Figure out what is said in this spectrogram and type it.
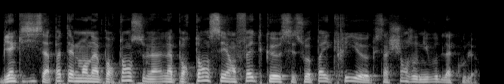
Bien qu'ici, ça n'a pas tellement d'importance, l'important c'est en fait que ce ne soit pas écrit euh, que ça change au niveau de la couleur.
